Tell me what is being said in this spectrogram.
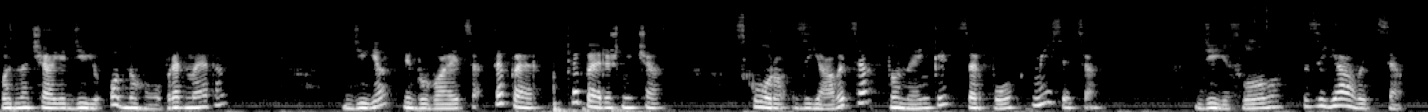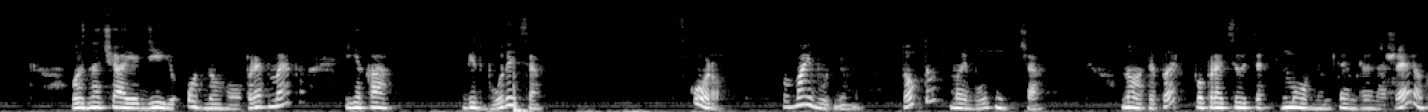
означає дію одного предмета. Дія відбувається тепер, теперішній час. Скоро з'явиться тоненький серпок місяця. Дієслово з'явиться означає дію одного предмета, яка відбудеться скоро, в майбутньому, тобто майбутній час. Ну а тепер попрацюйте з мовним темтренажером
